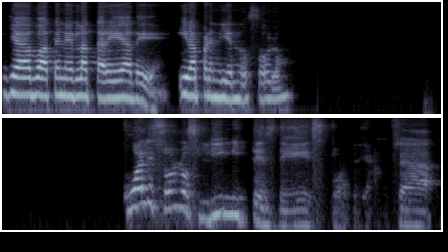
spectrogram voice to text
ya va a tener la tarea de ir aprendiendo solo. ¿Cuáles son los límites de esto, Adrián? O sea,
